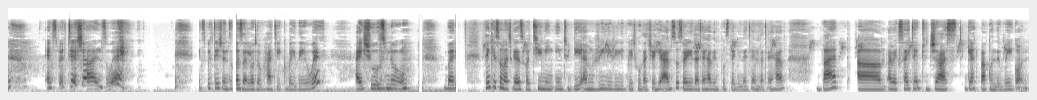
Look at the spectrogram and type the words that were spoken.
expectations, where? expectations cause a lot of heartache, by the way. I should know. But Thank you so much, guys, for tuning in today. I'm really, really grateful that you're here. I'm so sorry that I haven't posted in the time that I have, but um, I'm excited to just get back on the wagon,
